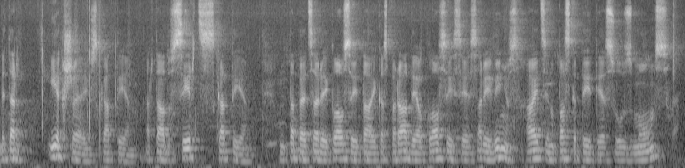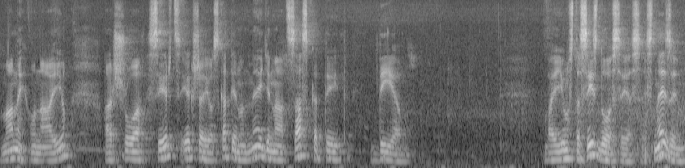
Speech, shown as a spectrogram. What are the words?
bet ar iekšēju skatienu, ar tādu sirds skatienu. Un tāpēc arī klausītāji, kas par radio klausīsies, arī viņus aicinu paskatīties uz mums, mani un Aiju, ar šo sirds iekšējo skatienu un mēģināt saskatīt Dievu. Vai jums tas izdosies? Es nezinu.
